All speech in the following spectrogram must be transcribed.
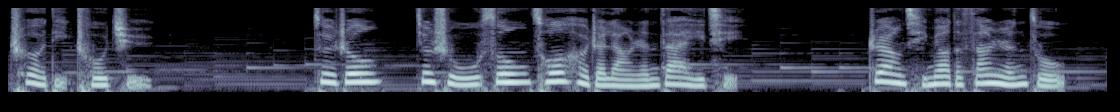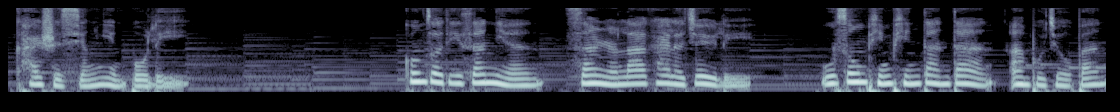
彻底出局。最终，竟是吴松撮合着两人在一起。这样奇妙的三人组，开始形影不离。工作第三年，三人拉开了距离。吴松平平淡淡，按部就班；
